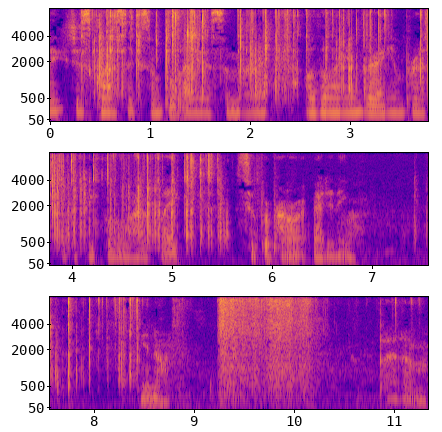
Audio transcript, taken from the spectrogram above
like just classic simple ASMR, although I am very impressed with the people who have like superpower editing, you know. But um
